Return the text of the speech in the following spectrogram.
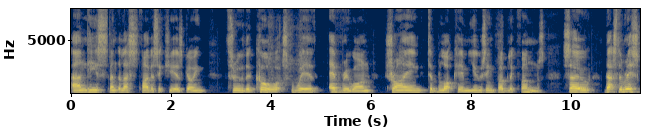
And he's spent the last five or six years going through the courts with everyone trying to block him using public funds. So that's the risk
